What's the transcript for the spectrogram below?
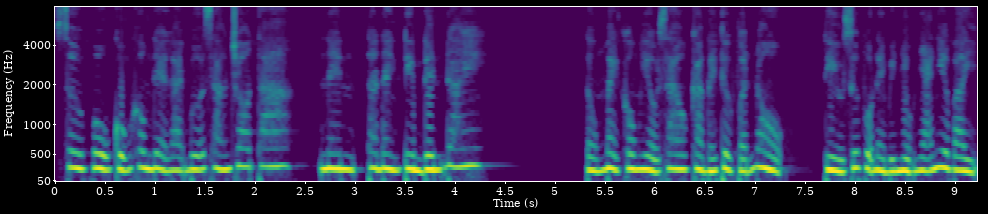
Sư phụ cũng không để lại bữa sáng cho ta, nên ta đành tìm đến đây. Tống mạch không hiểu sao cảm thấy thực phẫn nộ. Tiểu sư phụ này bị nhục nhã như vậy,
